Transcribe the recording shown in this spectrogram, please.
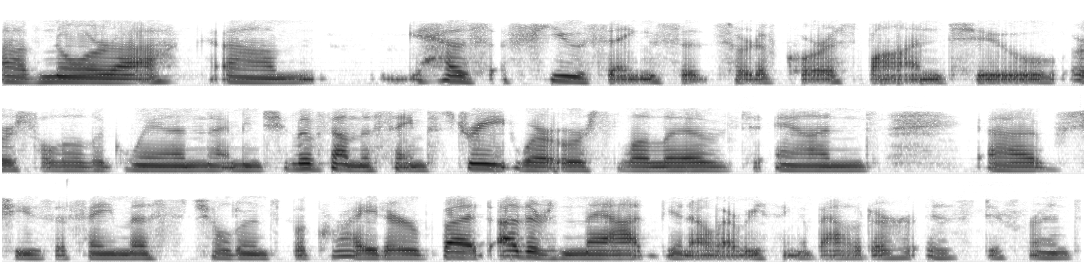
of Nora. Um, has a few things that sort of correspond to Ursula Le Guin. I mean, she lives on the same street where Ursula lived, and uh, she's a famous children's book writer. But other than that, you know, everything about her is different.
